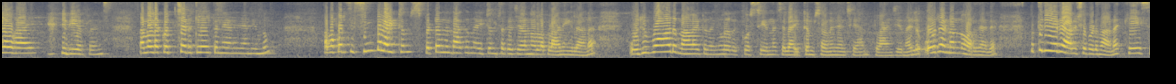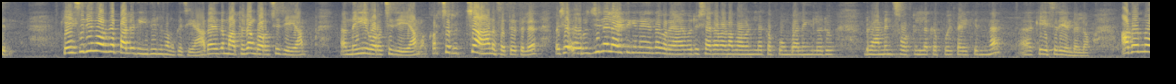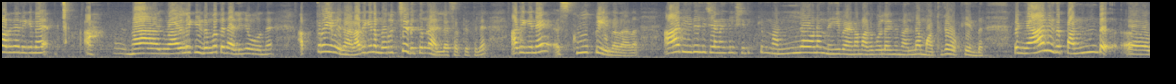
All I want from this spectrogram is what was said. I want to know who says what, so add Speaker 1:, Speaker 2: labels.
Speaker 1: Hello hi dear friends നമ്മളുടെ കൊച്ചടുക്കളയിൽ തന്നെയാണ് ഞാൻ ഇന്നും. അപ്പോൾ കുറച്ച് സിമ്പിൾ ഐറ്റംസ് പെട്ടെന്ന് ഉണ്ടാക്കുന്ന ഐറ്റംസ് ഒക്കെ ചെയ്യാനുള്ള പ്ലാനിങ്ങിലാണ് ഒരുപാട് നാളായിട്ട് നിങ്ങൾ റിക്വസ്റ്റ് ചെയ്യുന്ന ചില ഐറ്റംസാണ് ഞാൻ ചെയ്യാൻ പ്ലാൻ ചെയ്യുന്നത്. അതിൽ ഒരെണ്ണം എന്ന് പറഞ്ഞാൽ ഒത്തിരി പേര് ആവശ്യപ്പെടുന്നതാണ് കേസരി. കേസരി എന്ന് പറഞ്ഞാൽ പല രീതിയിൽ നമുക്ക് ചെയ്യാം. അതായത് മധുരം കുറച്ച് ചെയ്യാം നെയ്യ് കുറച്ച് ചെയ്യാം. കുറച്ച് റിച്ച് ആണ് സത്യത്തിൽ പക്ഷേ ഒറിജിനലായിട്ട് ഇങ്ങനെ എന്താ പറയുക ഒരു ശരവണ ഭവനിലൊക്കെ പോകുമ്പോൾ അല്ലെങ്കിൽ ഒരു ബ്രാഹ്മിൻസ് ഹോട്ടലിലൊക്കെ പോയി കഴിക്കുന്ന കേസരി ഉണ്ടല്ലോ. അതെന്ന് പറഞ്ഞാൽ ഇങ്ങനെ ആ വായിലേക്ക് ഇടുമ്പോൾ തന്നെ അലിഞ്ഞു പോകുന്ന അത്രയും ഇതാണ്. അതിങ്ങനെ മുറിച്ചെടുക്കുന്നതല്ല സത്യത്തിൽ അതിങ്ങനെ സ്കൂപ്പ് ചെയ്യുന്നതാണ്. ആ രീതിയിൽ ചെയ്യണമെങ്കിൽ ശരിക്കും നല്ലോണം നെയ് വേണം. അതുപോലെ തന്നെ നല്ല മധുരമൊക്കെ ഉണ്ട്. അപ്പം ഞാനിത് പണ്ട്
